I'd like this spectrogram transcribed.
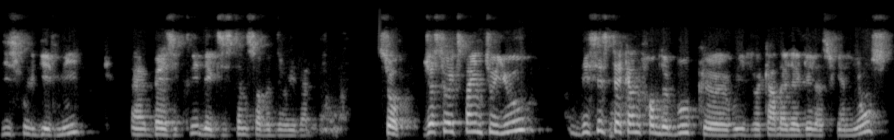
this will give me uh, basically the existence of a derivative. So just to explain to you, this is taken from the book uh, with Cardaliaguet, Lasry and Lions.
